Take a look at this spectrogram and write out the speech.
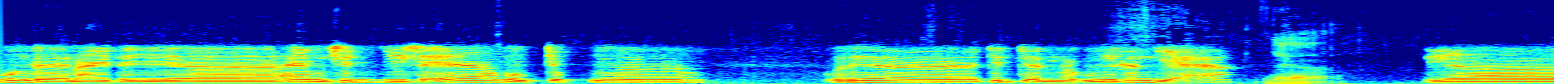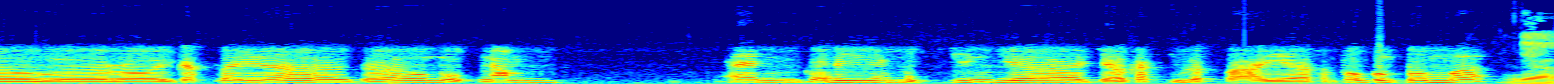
vấn đề này thì uh, em xin chia sẻ một chút uh, với uh, chương trình và cũng như khán giả. Dạ. Yeah. Thì uh, vừa rồi cách đây uh, cỡ một năm em có đi một chuyến uh, chở khách du lịch tại thành phố Con Tum á. Dạ.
